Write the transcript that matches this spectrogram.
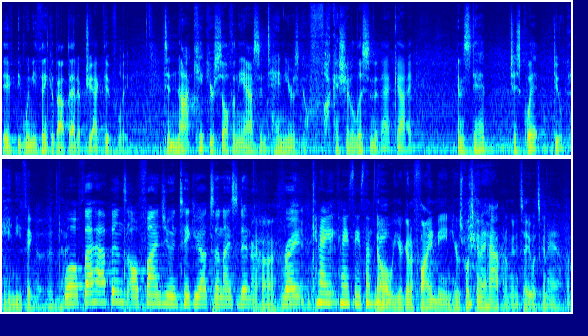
if, when you think about that objectively, to not kick yourself in the ass in 10 years and go, fuck, I should have listened to that guy. And instead, just quit. Do anything other than that. Well, if that happens, I'll find you and take you out to a nice dinner. Uh-huh. Right? Can I can I say something? no, you're going to find me, and here's what's going to happen. I'm going to tell you what's going to happen.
